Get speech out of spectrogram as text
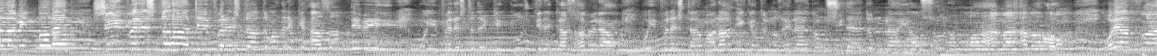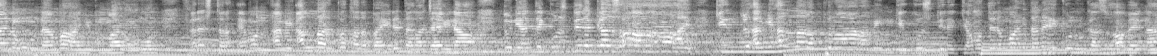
আলামিন বলেন, সেই ফেরেশতারা যে ফেরেশতা তোমাদেরকে আযাব দেবে, ওই ফেরেশতাদেরকে ঘুষ দিলে কাজ হবে না। ওই ফেরেশতার মালাইকাতুন ইয়াসুনাল্লাহ মা আমারহুম, ওয়া ইয়াফআলুনা মা ইউমারুন। ফেরেশতারা এমন আমি আল্লাহর কথার বাইরে তারা যায় না। দুনিয়াতে ঘুষ দিলে কাজ হয়, কিন্তু আমি আল্লাহ রাব্বুল আলামিনকে দিলে কিয়ামতের ময়দানে কোনো কাজ হবে না।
